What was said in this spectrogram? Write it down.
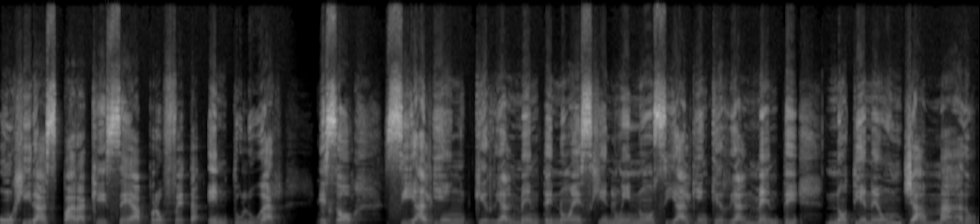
ungirás para que sea profeta en tu lugar. Eso, si alguien que realmente no es genuino, si alguien que realmente no tiene un llamado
